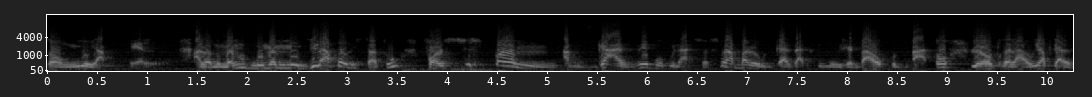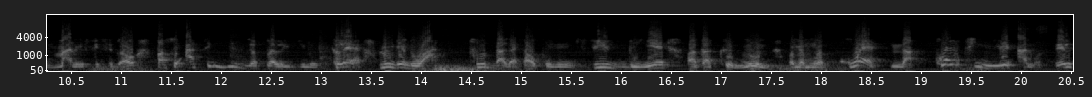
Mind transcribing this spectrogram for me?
zon yo yapel. Alors nous-mêmes, nous-mêmes, nous dit la police tout, faut suspendre à gazer la population. Si on a le gaz lacrymogène, bah, au coup de bâton, le prend la rue, après elle manifeste Parce que l'article 19, il dit clair, nous avons droit tout bagage pour nous vivre bien en tant que monde. Mais moi, quoi, nous continuer à noter,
